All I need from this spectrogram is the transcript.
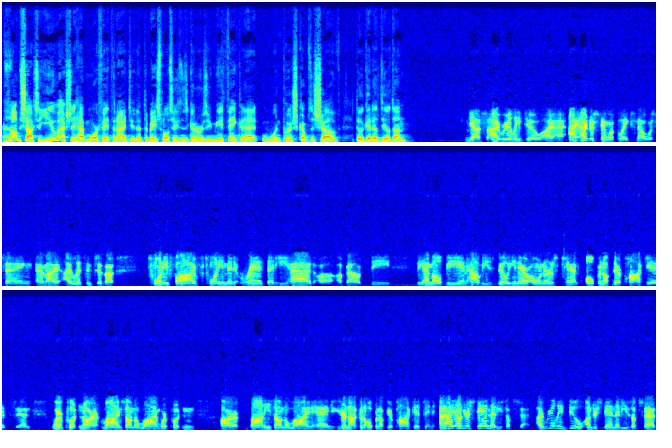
I'm shocked. So you actually have more faith than I do that the baseball season is going to resume. You think that when push comes to shove, they'll get a deal done? Yes, I really do. I, I understand what Blake Snell was saying, and I, I listened to the 25, 20 minute rant that he had uh, about the the MLB and how these billionaire owners can't open up their pockets, and we're putting our lives on the line. We're putting our bodies on the line and you're not going to open up your pockets. And, and I understand that he's upset. I really do understand that he's upset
